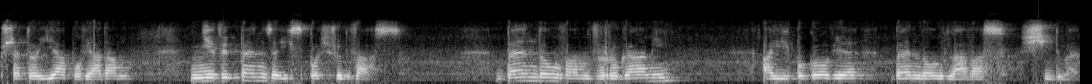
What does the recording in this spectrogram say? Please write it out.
Przeto ja powiadam, nie wypędzę ich spośród was. Będą wam wrogami, a ich bogowie będą dla was sidłem.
